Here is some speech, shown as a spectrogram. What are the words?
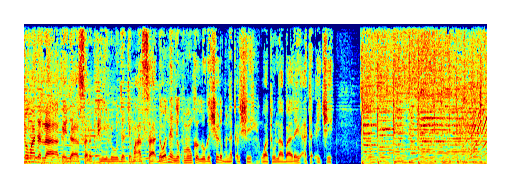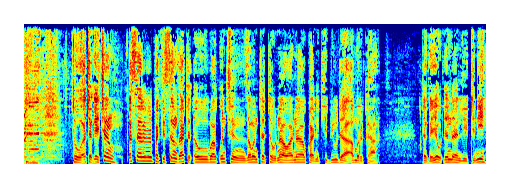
To madalla a gaida sarfilo da jama'arsa da wannan ne kuma muka zo ga shirinmu na ƙarshe wato labarai a taƙaice. To a takaicen ƙasar Pakistan za ta ɗau bakuncin zaman tattaunawa na kwanaki biyu da Amurka daga yau ɗin nan litini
